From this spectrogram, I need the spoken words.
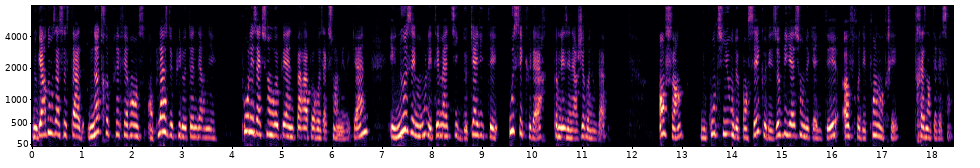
Nous gardons à ce stade notre préférence en place depuis l'automne dernier pour les actions européennes par rapport aux actions américaines, et nous aimons les thématiques de qualité ou séculaires comme les énergies renouvelables. Enfin, nous continuons de penser que les obligations de qualité offrent des points d'entrée très intéressants.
